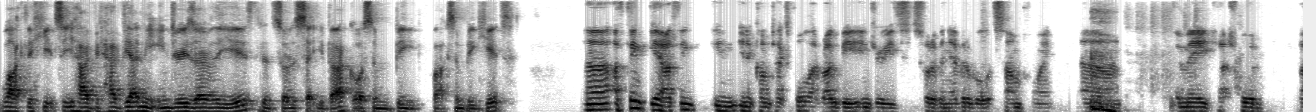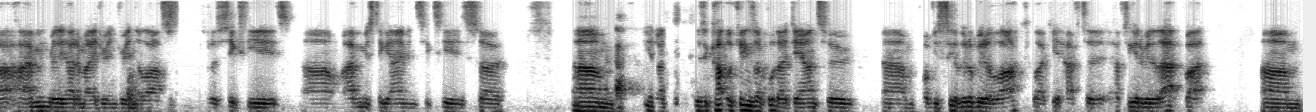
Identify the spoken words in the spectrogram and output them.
like the hits that you have, have you had any injuries over the years that had sort of set you back, or some big like some big hits? Uh, I think yeah, I think in, in a contact sport like rugby, injuries sort of inevitable at some point. Um, for me, touch wood, I haven't really had a major injury in the last sort of six years. Um, I haven't missed a game in six years, so um, you know, there's a couple of things I put that down to. Um, obviously, a little bit of luck, like you have to have to get a bit of that. But um,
